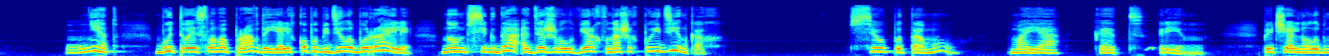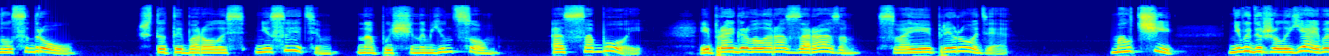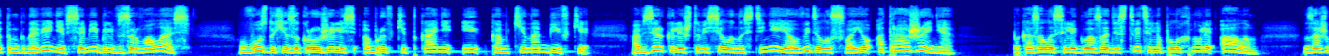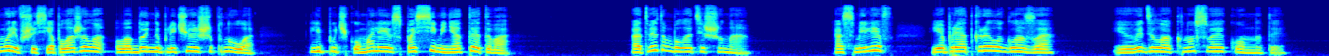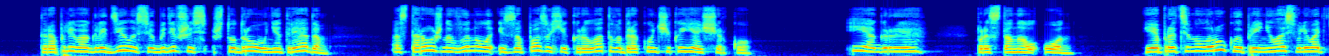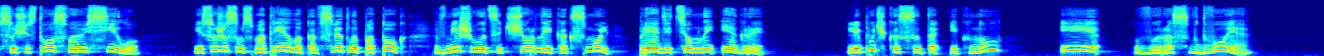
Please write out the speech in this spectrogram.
«Нет, будь твои слова правдой, я легко победила бы Райли, но он всегда одерживал верх в наших поединках». «Все потому, моя Кэт Рин», печально улыбнулся Дроу, что ты боролась не с этим напыщенным юнцом, а с собой и проигрывала раз за разом своей природе. Молчи! Не выдержала я, и в это мгновение вся мебель взорвалась. В воздухе закружились обрывки ткани и комки набивки, а в зеркале, что висело на стене, я увидела свое отражение. Показалось ли, глаза действительно полыхнули алым. Зажмурившись, я положила ладонь на плечо и шепнула — Липучка, умоляю, спаси меня от этого!» Ответом была тишина. Осмелев, я приоткрыла глаза и увидела окно своей комнаты. Торопливо огляделась и, убедившись, что дроу нет рядом, осторожно вынула из-за пазухи крылатого дракончика ящерку. «Игры!» — простонал он. Я протянула руку и принялась вливать в существо свою силу, и с ужасом смотрела, как в светлый поток вмешиваются черные, как смоль, пряди темной эгры. Липучка сыто икнул и вырос вдвое —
